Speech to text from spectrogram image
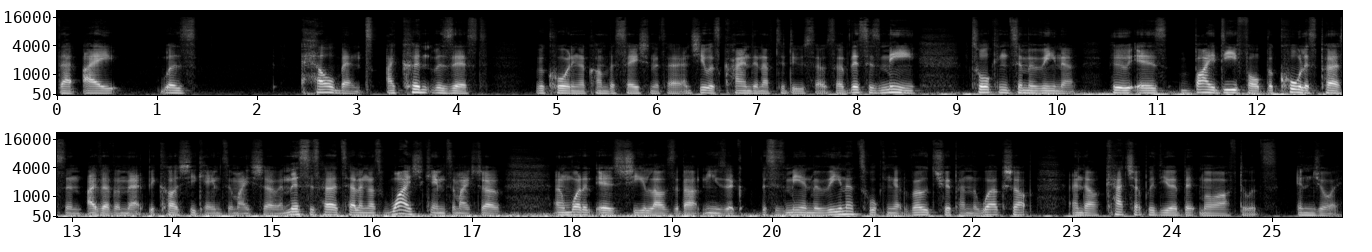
That I was hell bent. I couldn't resist recording a conversation with her, and she was kind enough to do so. So, this is me talking to Marina, who is by default the coolest person I've ever met because she came to my show. And this is her telling us why she came to my show and what it is she loves about music. This is me and Marina talking at Road Trip and the workshop, and I'll catch up with you a bit more afterwards. Enjoy.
